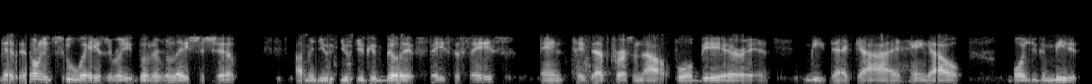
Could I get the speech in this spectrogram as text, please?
there- there's only two ways to really build a relationship. I mean, you you you can build it face to face and take that person out for a beer and meet that guy, hang out, or you can meet it,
